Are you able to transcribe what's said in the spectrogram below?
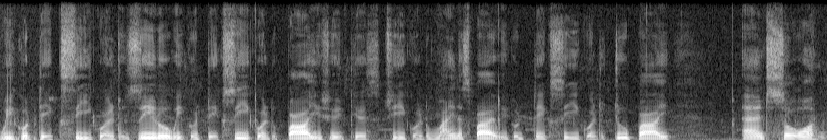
We could take c equal to 0, we could take c equal to pi, you should take c equal to minus pi, we could take c equal to 2 pi and so on.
